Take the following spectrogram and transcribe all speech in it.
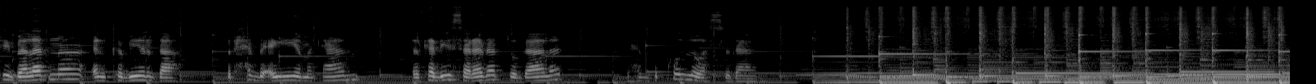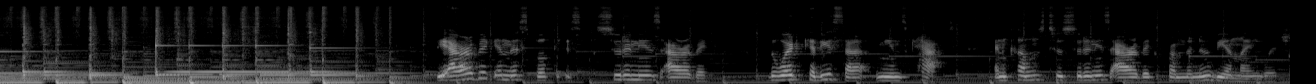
في بلدنا الكبير ده بتحب أي مكان؟ الكديسة ردت وقالت بحب كل السودان The Arabic in this book is Sudanese Arabic the word Kadisa means cat and comes to Sudanese Arabic from the Nubian language,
